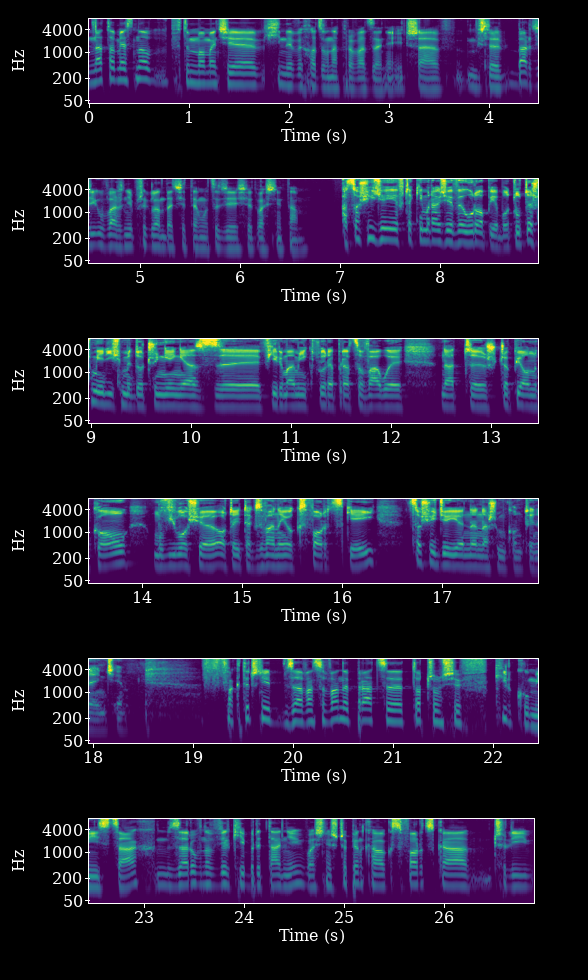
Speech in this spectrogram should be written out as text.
Natomiast no, w tym momencie Chiny wychodzą na prowadzenie i trzeba, myślę, bardziej uważnie przyglądać się temu, co dzieje się właśnie tam. A co się dzieje w takim razie w Europie? Bo tu też mieliśmy do czynienia z e, firmami, które pracowały nad e, szczepionką. Mówiło się o tej tak zwanej oksfordzkiej. Co się dzieje na naszym kontynencie? Faktycznie zaawansowane prace toczą się w kilku miejscach, zarówno w Wielkiej Brytanii, właśnie szczepionka oksfordzka, czyli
